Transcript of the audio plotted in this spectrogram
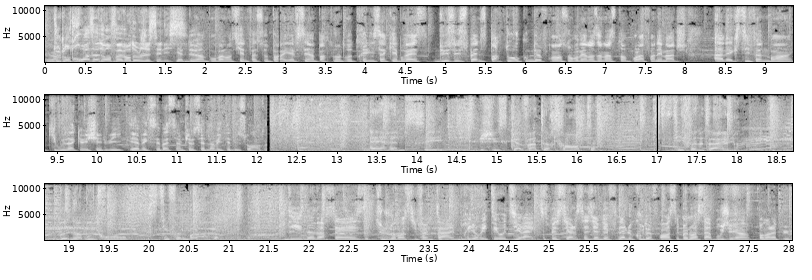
ben. Toujours 3 à 2 en faveur de l'OGC Nice Il y a 2-1 pour Valenciennes face au Paris FC, un partout entre Trélissac et Brest. Du suspense partout en Coupe de France. On revient dans un instant pour la fin des matchs avec Stephen Brun qui vous accueille chez lui et avec Sébastien Piocel, l'invité du soir. RMC jusqu'à 20h30. Stephen Time. Benoît Boutron, Stephen Brun. 19h16, toujours dans Stephen Time. Priorité au direct, spécial 16e de finale de Coupe de France. Et Benoît, ça a bougé hein, pendant la pub.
